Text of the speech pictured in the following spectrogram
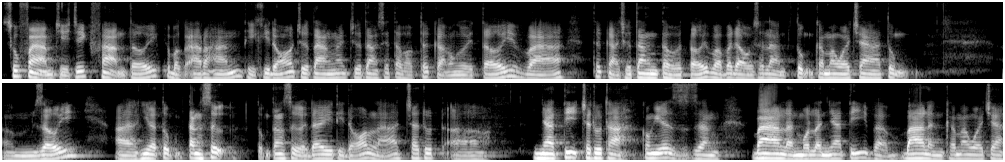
xúc phạm chỉ trích phạm tới cái bậc a la hán thì khi đó chư tăng chư tăng sẽ tập hợp tất cả mọi người tới và tất cả chư tăng tập hợp tới và bắt đầu sẽ làm tụng kamawacha tụng um, giới. À, như là tụng tăng sự. Tụng tăng sự ở đây thì đó là chatut uh, à, nhati chatutha có nghĩa rằng ba lần một lần nhati và ba lần kamawacha.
